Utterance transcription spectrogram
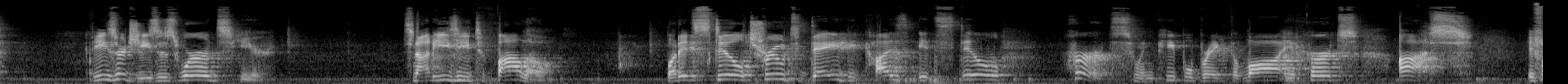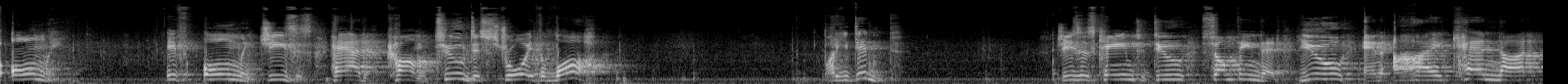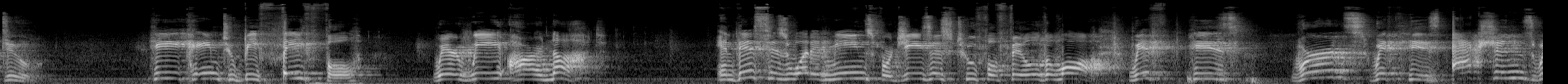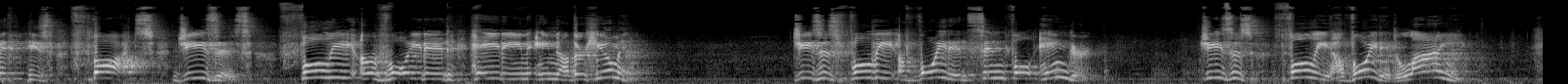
these are Jesus' words here. It's not easy to follow, but it's still true today because it still hurts when people break the law. It hurts us. If only if only Jesus had come to destroy the law. But he didn't. Jesus came to do something that you and I cannot do. He came to be faithful where we are not. And this is what it means for Jesus to fulfill the law with his words, with his actions, with his thoughts. Jesus fully avoided hating another human. Jesus fully avoided sinful anger. Jesus fully avoided lying.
